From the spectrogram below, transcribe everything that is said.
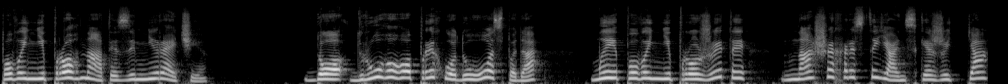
повинні прогнати земні речі. До другого приходу Господа ми повинні прожити наше християнське життя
